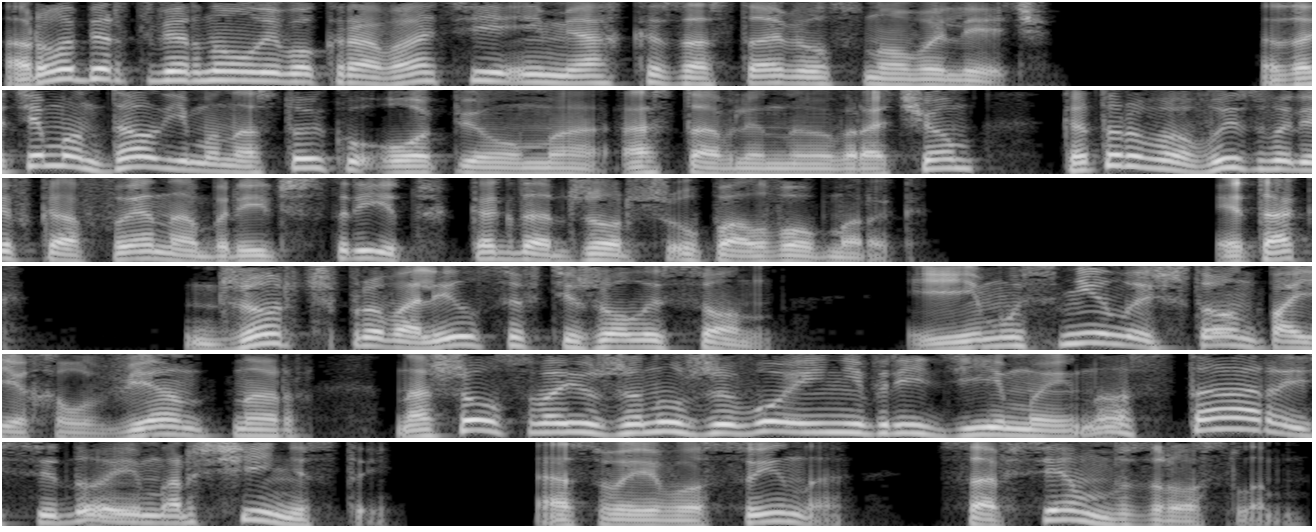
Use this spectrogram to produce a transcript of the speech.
Роберт вернул его к кровати и мягко заставил снова лечь. Затем он дал ему настойку опиума, оставленную врачом, которого вызвали в кафе на Бридж-стрит, когда Джордж упал в обморок. Итак, Джордж провалился в тяжелый сон, и ему снилось, что он поехал в Вентнер, нашел свою жену живой и невредимой, но старой, седой и морщинистой, а своего сына совсем взрослым.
